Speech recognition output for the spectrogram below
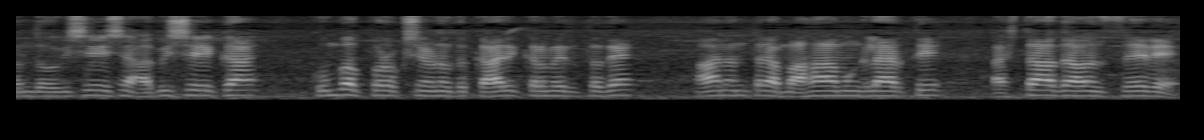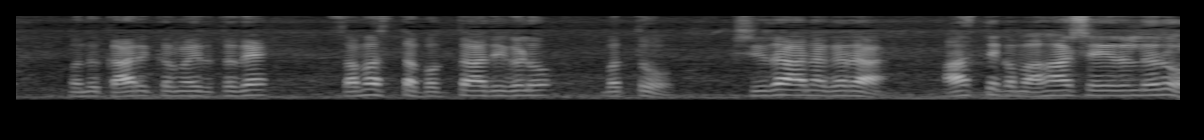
ಒಂದು ವಿಶೇಷ ಅಭಿಷೇಕ ಕುಂಭ ಪ್ರೋಕ್ಷಣದ ಕಾರ್ಯಕ್ರಮ ಇರ್ತದೆ. ಆ ನಂತರ ಮಹಾಮಂಗಳಾರತಿ ಅಷ್ಟಾಧಾವನ ಸೇವೆ. ಒಂದು ಕಾರ್ಯಕ್ರಮ ಇರುತ್ತದೆ. ಸಮಸ್ತ ಭಕ್ತಾದಿಗಳು ಮತ್ತು ಶಿರಾನಗರ ಆಸ್ತಿಕ ಮಹಾಶಯರೆಲ್ಲರೂ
